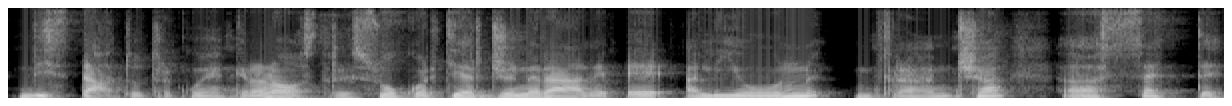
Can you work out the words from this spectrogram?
di Stato, tra cui anche la nostra. Il suo quartier generale è a Lyon, in Francia, uh, sette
